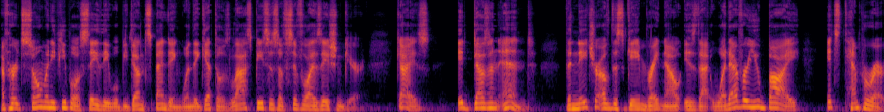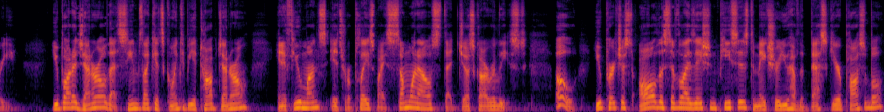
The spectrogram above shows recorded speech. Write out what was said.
I've heard so many people say they will be done spending when they get those last pieces of civilization gear. Guys, it doesn't end. The nature of this game right now is that whatever you buy, it's temporary. You bought a general that seems like it's going to be a top general. In a few months, it's replaced by someone else that just got released. Oh, you purchased all the civilization pieces to make sure you have the best gear possible?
